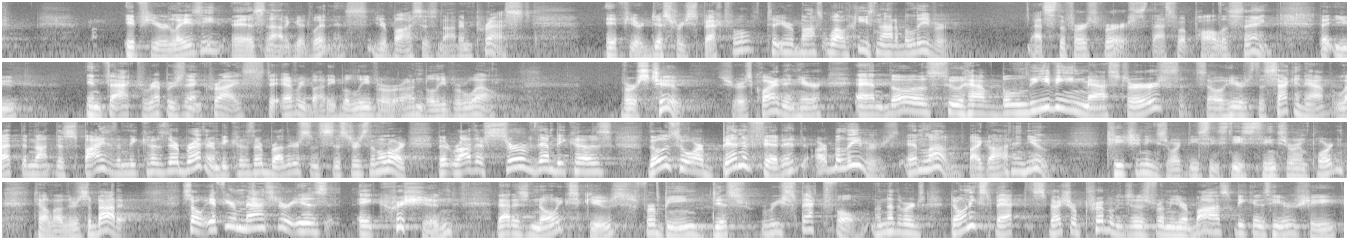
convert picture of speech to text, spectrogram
if you're lazy, it's not a good witness. Your boss is not impressed if you're disrespectful to your boss, well, he's not a believer. That's the first verse. That's what Paul is saying. That you, in fact, represent Christ to everybody, believer or unbeliever, well. Verse 2 Sure is quiet in here. And those who have believing masters, so here's the second half, let them not despise them because they're brethren, because they're brothers and sisters in the Lord, but rather serve them because those who are benefited are believers and loved by God and you. Teach and exhort these things. These things are important. Tell others about it. So if your master is a Christian, that is no excuse for being disrespectful. In other words, don't expect special privileges from your boss because he or she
